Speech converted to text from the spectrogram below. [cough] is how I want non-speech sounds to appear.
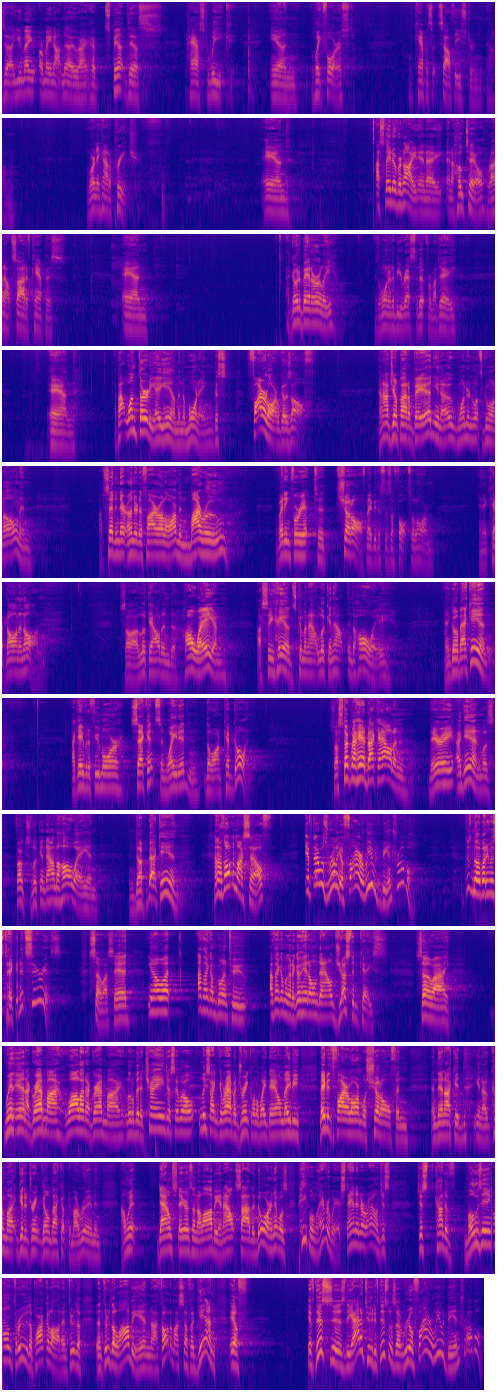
As uh, you may or may not know, I have spent this past week in Wake Forest, campus at Southeastern, um, learning how to preach. and I stayed overnight in a, in a hotel right outside of campus. And I go to bed early because I wanted to be rested up for my day. And about 1:30 a.m. in the morning, this fire alarm goes off. And I jump out of bed, you know, wondering what's going on and I'm sitting there under the fire alarm in my room waiting for it to shut off. Maybe this is a false alarm. And it kept on and on. So I look out in the hallway and I see heads coming out, looking out in the hallway, and go back in. I gave it a few more seconds and waited, and the alarm kept going. So I stuck my head back out, and there again was folks looking down the hallway and, and ducked back in. And I thought to myself, if there was really a fire, we would be in trouble because nobody was taking it serious. So I said, you know what? I think I'm going to I think I'm going to go head on down just in case. So I went in, I grabbed my wallet, I grabbed my little bit of change. I said, well, at least I can grab a drink on the way down. Maybe, maybe the fire alarm will shut off and, and then I could, you know, come back, get a drink going back up to my room. And I went downstairs in the lobby and outside the door, and there was people everywhere standing around just just kind of moseying on through the parking lot and through the and through the lobby and i thought to myself again if if this is the attitude, if this was a real fire, we would be in trouble.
